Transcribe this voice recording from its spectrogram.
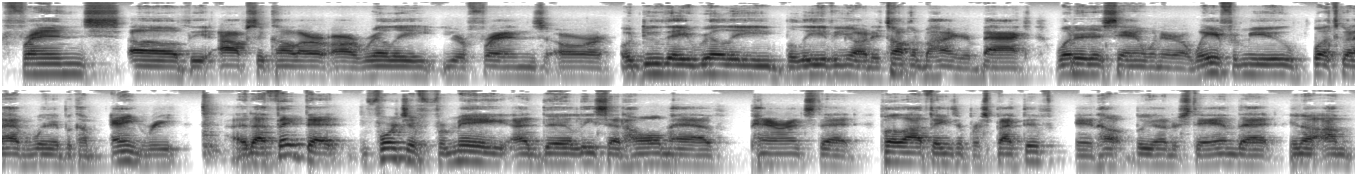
friends of the opposite color are really your friends or or do they really believe in you? Are they talking behind your back? What are they saying when they're away from you? What's going to happen when they become angry? And i think that fortunate for me i did at least at home have parents that put a lot of things in perspective and help me understand that you know I'm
